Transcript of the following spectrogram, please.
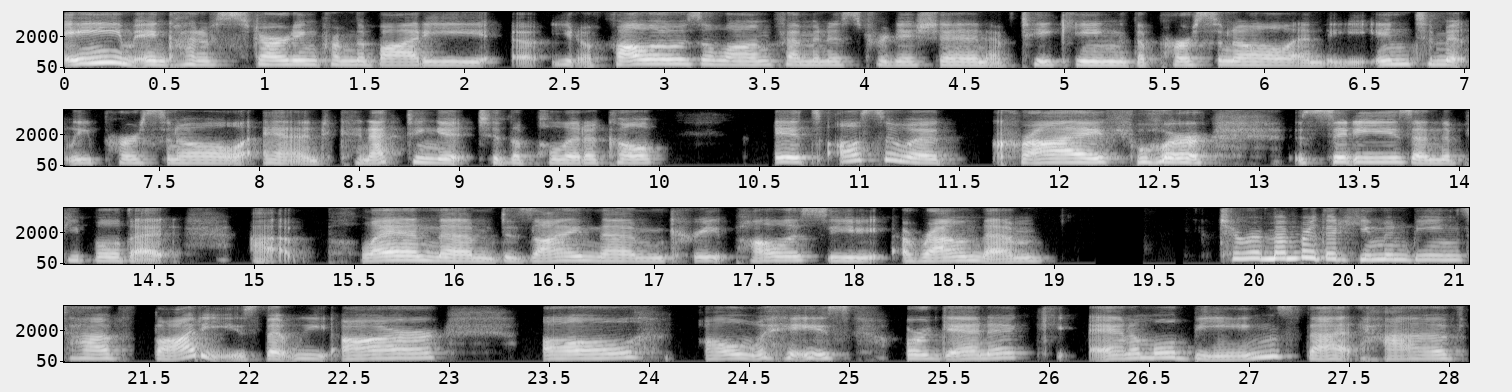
aim in kind of starting from the body uh, you know follows a long feminist tradition of taking the personal and the intimately personal and connecting it to the political. It's also a cry for cities and the people that uh, plan them design them create policy around them to remember that human beings have bodies that we are all always organic animal beings that have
